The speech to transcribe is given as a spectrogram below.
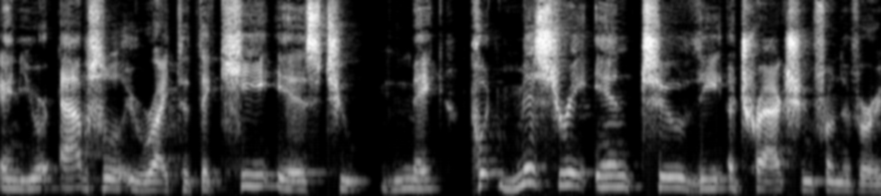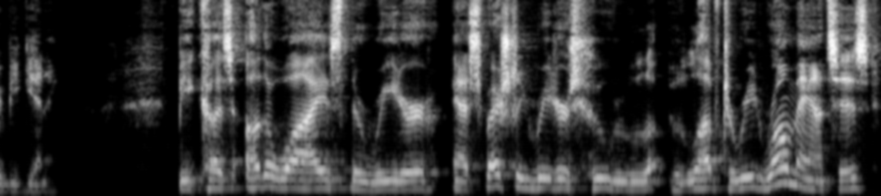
And you're absolutely right that the key is to make put mystery into the attraction from the very beginning. Because otherwise the reader, especially readers who, lo- who love to read romances,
